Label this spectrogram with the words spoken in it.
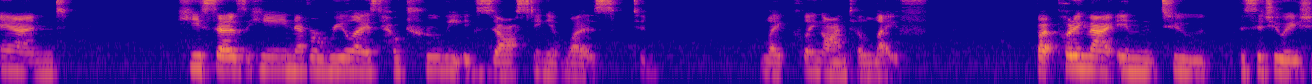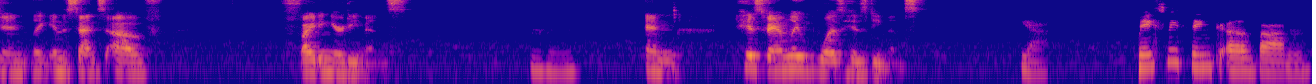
and he says he never realized how truly exhausting it was to like cling on to life but putting that into the situation like in the sense of fighting your demons mm-hmm. and his family was his demons. Yeah. Makes me think of um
